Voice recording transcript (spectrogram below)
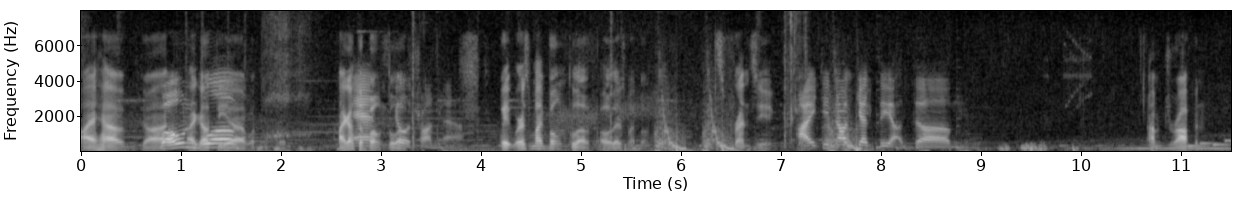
I have got. Bone I got glove the. Uh, what's it? I got the bone glove. Skeletron mask. Wait, where's my bone glove? Oh, there's my bone glove. It's frenzying. I did not get the uh, the. Um, I'm dropping.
